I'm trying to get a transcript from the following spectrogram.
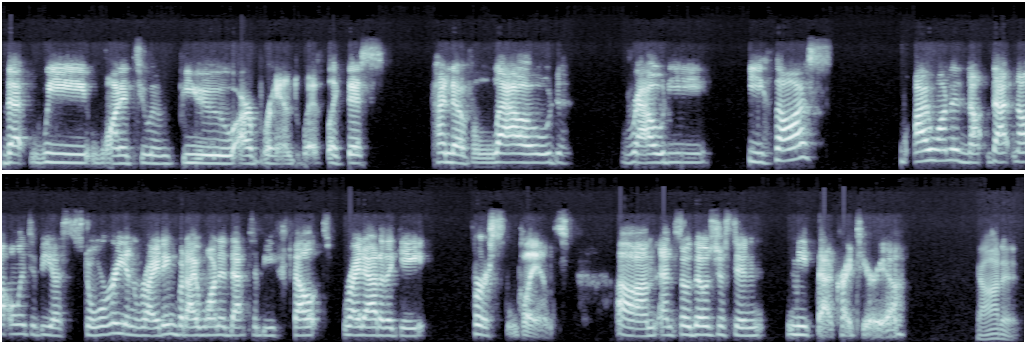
that we wanted to imbue our brand with, like this kind of loud, rowdy ethos. I wanted not that not only to be a story in writing, but I wanted that to be felt right out of the gate, first glance. Um, and so those just didn't meet that criteria. Got it.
